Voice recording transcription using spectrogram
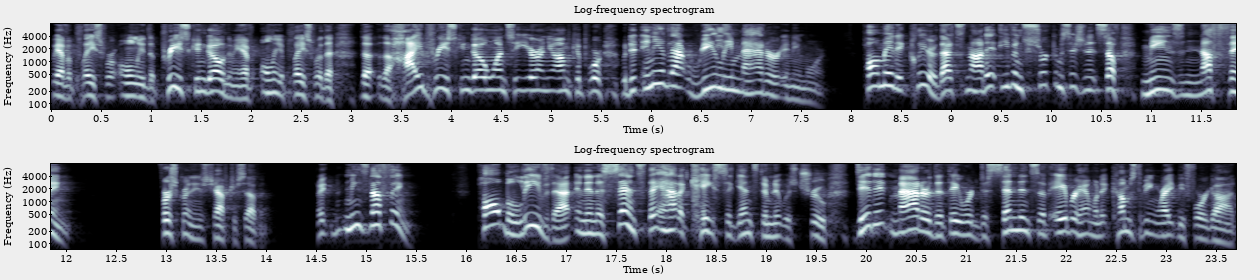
We have a place where only the priest can go, and then we have only a place where the, the, the high priest can go once a year on Yom Kippur. Did any of that really matter anymore? Paul made it clear that's not it. Even circumcision itself means nothing. 1 Corinthians chapter 7. Right? It means nothing. Paul believed that, and in a sense, they had a case against him, and it was true. Did it matter that they were descendants of Abraham when it comes to being right before God?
